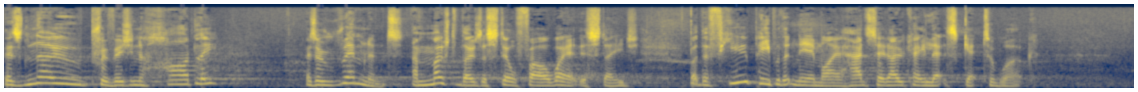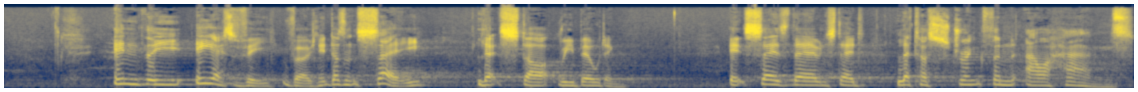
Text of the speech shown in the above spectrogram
There's no provision, hardly. There's a remnant, and most of those are still far away at this stage. But the few people that Nehemiah had said, okay, let's get to work. In the ESV version, it doesn't say, let's start rebuilding. It says there instead, let us strengthen our hands,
